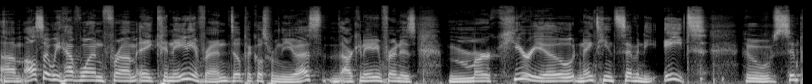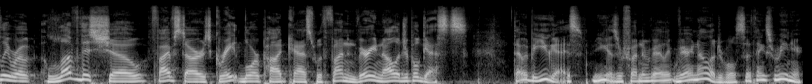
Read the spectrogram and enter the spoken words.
Um, also, we have one from a Canadian friend. Dill Pickle's from the U.S. Our Canadian friend is Mercurio 1978, who simply wrote, "Love this show, five stars, great lore podcast with fun and very knowledgeable guests." That would be you guys. You guys are fun and very, very knowledgeable. So thanks for being here.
